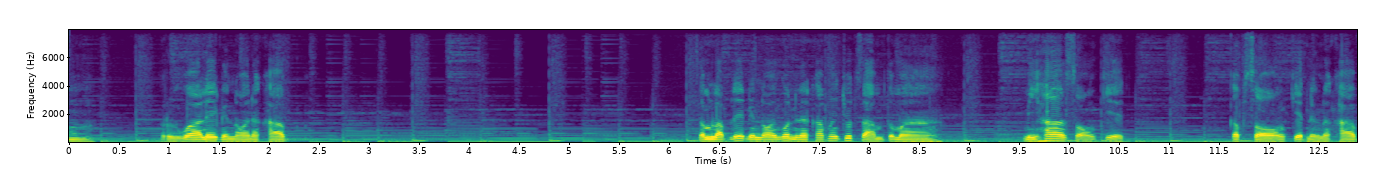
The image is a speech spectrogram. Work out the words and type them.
ม หรือว่าเลขเล็กน้อยนะครับสำหรับเลขเล็กน้อยก็นี้นะครับ ให้ชุด 3 ตัวมา มี 5 2เกตกับ 2 เกต1นะครับ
